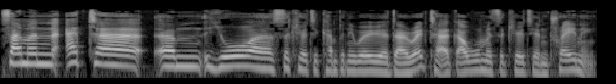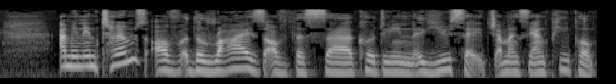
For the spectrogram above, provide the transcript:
Simon, at uh, um, your security company where you're a director, Khaume Security and Training, I mean, in terms of the rise of this uh, codeine usage amongst young people,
